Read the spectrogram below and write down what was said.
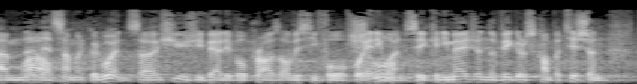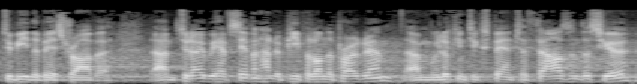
um, wow. that someone could win. So a hugely valuable prize, obviously for, for sure. anyone. So you can imagine the vigorous competition to be the best driver. Um, today we have 700 people on the program. Um, we're looking to expand to 1,000 this year,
